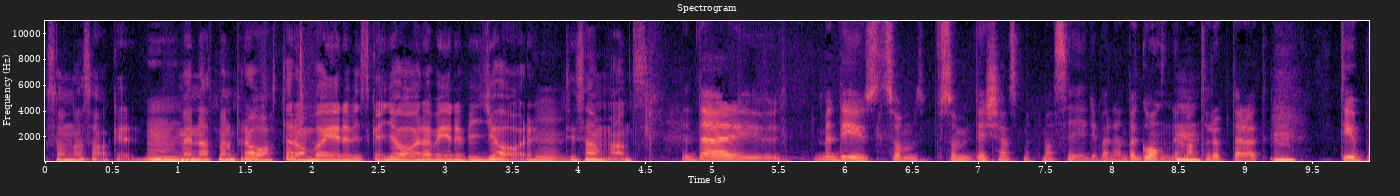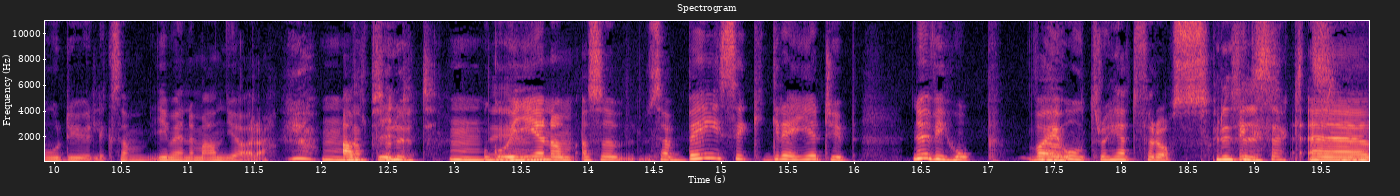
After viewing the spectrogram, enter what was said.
sådana saker. Mm. Men att man pratar om vad är det vi ska göra, vad är det vi gör tillsammans. Det där är ju, men det är ju som, som det känns som att man säger det varenda gång när man tar upp det här att Mm. det borde ju liksom gemene man göra. Mm, Alltid. Absolut. Och gå är- igenom alltså, så här basic grejer typ nu är vi ihop, vad är Ja. otrohet för oss? Precis. Exakt. Eh,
